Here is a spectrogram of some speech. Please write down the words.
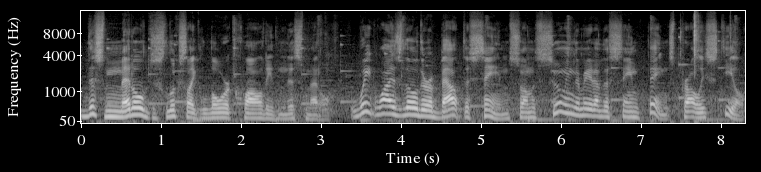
This metal just looks like lower quality than this metal. Weight-wise though, they're about the same, so I'm assuming they're made out of the same things, probably steel.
